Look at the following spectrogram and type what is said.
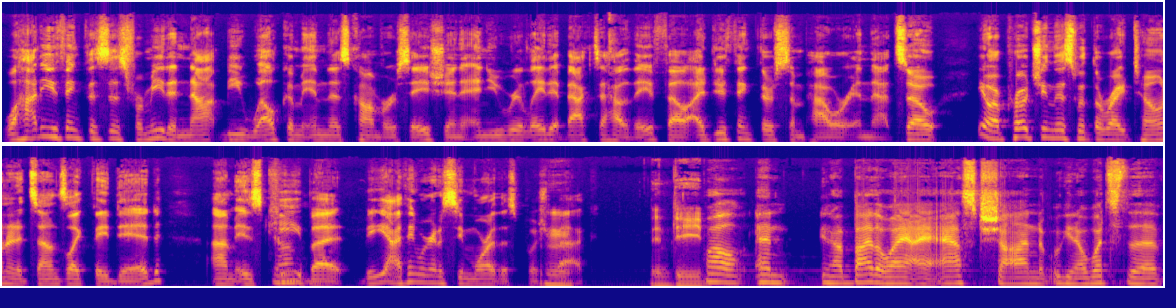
well how do you think this is for me to not be welcome in this conversation and you relate it back to how they felt i do think there's some power in that so you know approaching this with the right tone and it sounds like they did um, is key yeah. But, but yeah i think we're going to see more of this pushback mm, indeed. Well and you know by the way i asked sean you know what's the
